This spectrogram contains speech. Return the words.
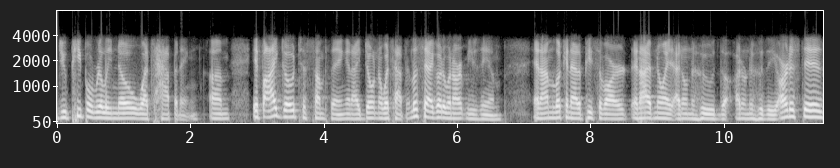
do people really know what's happening? Um, if I go to something and I don't know what's happening, let's say I go to an art museum and I'm looking at a piece of art and I have no I don't know who the I don't know who the artist is,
